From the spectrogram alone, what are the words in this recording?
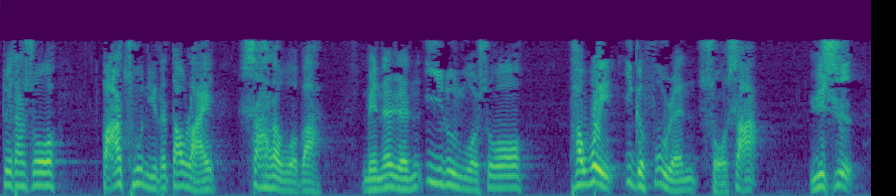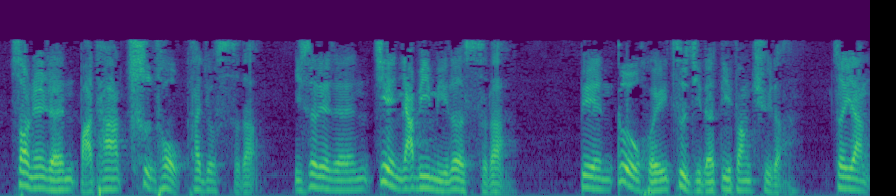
对他说：“拔出你的刀来，杀了我吧，免得人议论我说他为一个妇人所杀。”于是少年人把他刺透，他就死了。以色列人见亚比米勒死了，便各回自己的地方去了。这样，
